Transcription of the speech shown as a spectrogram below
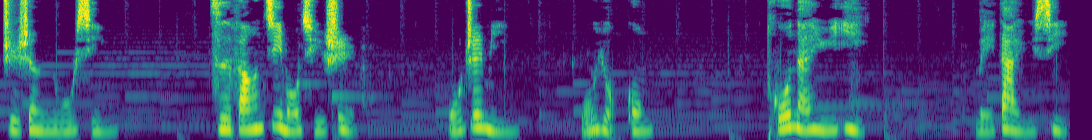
制胜于无形。子房计谋其事，无知名，无勇功。图难于易，为大于细。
